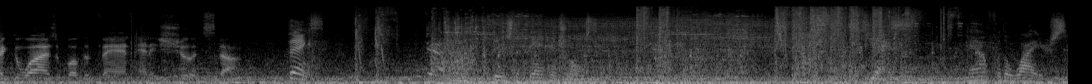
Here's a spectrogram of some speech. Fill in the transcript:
Break the wires above the fan and it should stop. Thanks. There's the fan controls. Yes. Now for the wires.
